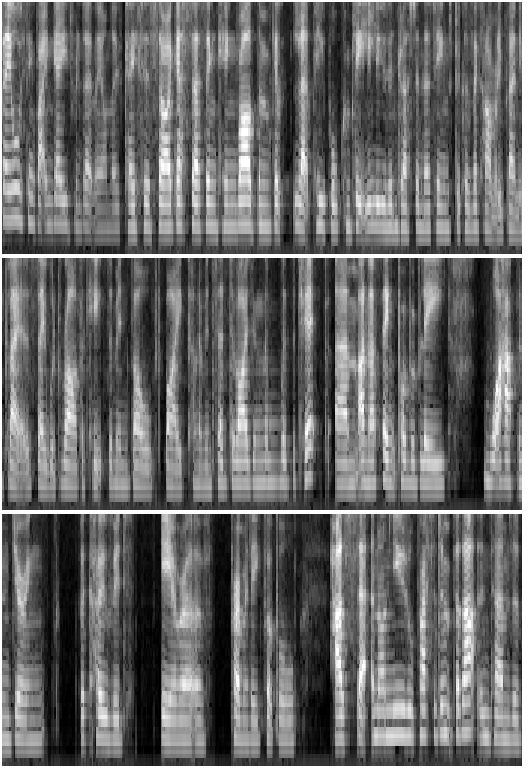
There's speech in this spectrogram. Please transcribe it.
they always think about engagement, don't they, on those cases? So I guess they're thinking rather than get, let people completely lose interest in their teams because they can't really play any players, they would rather keep them involved by kind of incentivizing them with the chip. Um, and I think probably what happened during the COVID era of Premier League football has set an unusual precedent for that in terms of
